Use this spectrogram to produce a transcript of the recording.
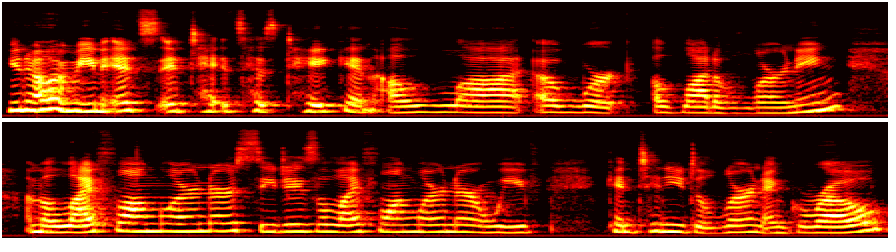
You know, I mean, it's it, it has taken a lot of work, a lot of learning. I'm a lifelong learner. CJ's a lifelong learner. We've continued to learn and grow.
